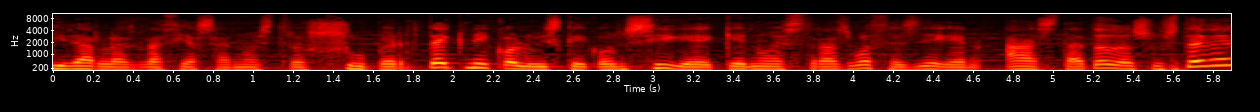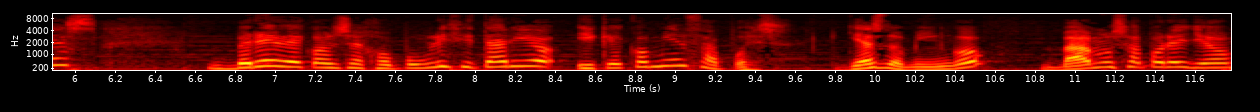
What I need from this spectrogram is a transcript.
y dar las gracias a nuestro super técnico Luis que consigue que nuestras voces lleguen hasta todos ustedes. Breve consejo publicitario y que comienza pues, ya es domingo, vamos a por ello.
